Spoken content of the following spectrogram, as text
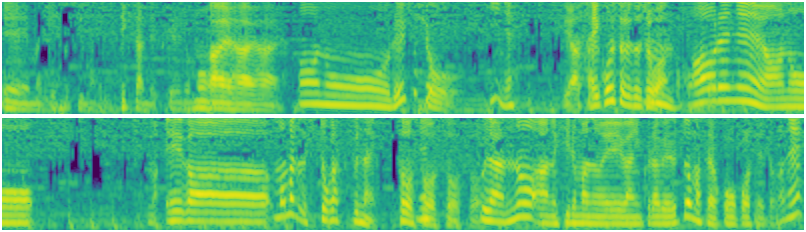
えー、まあ、ゲストチームに行ってきたんですけれども、はいはいはあのー、レイトショー、いいね。い。いや、最高ですよ、レッドショーは。うんあれね、あのー、まあ、映画、まあ、まず人が少ない。そうそうそうそう。普段の、あの、昼間の映画に比べると、まあ、それは高校生とかね。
